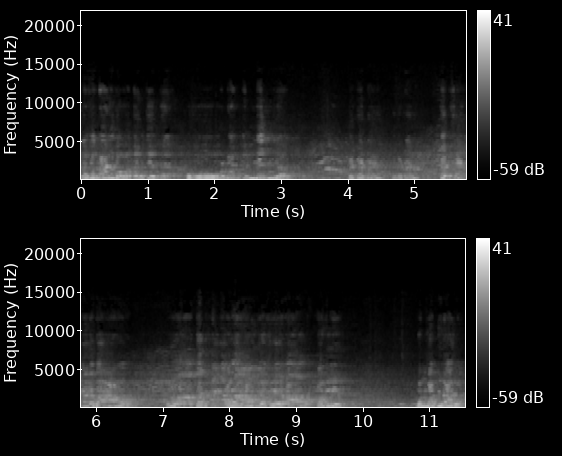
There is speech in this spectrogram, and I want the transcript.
แล้วข้างหน้าที่บอกว่าเต้นเก่งเนี่ยโอ้โหนั่งกันนิ่งเดียวเต้นได้ไหมเต้นได้ไหมเต้นแข่งกันหรือเปล่าเออเต้นแข่งกันหรือเปล่าโอเคเปล่าเอางี้มันวัดไม่ได้หรอก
